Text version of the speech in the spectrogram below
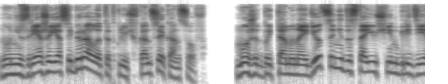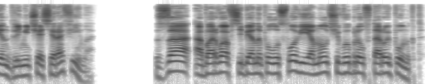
Ну не зря же я собирал этот ключ в конце концов. Может быть, там и найдется недостающий ингредиент для меча Серафима. За, оборвав себя на полусловие, я молча выбрал второй пункт.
